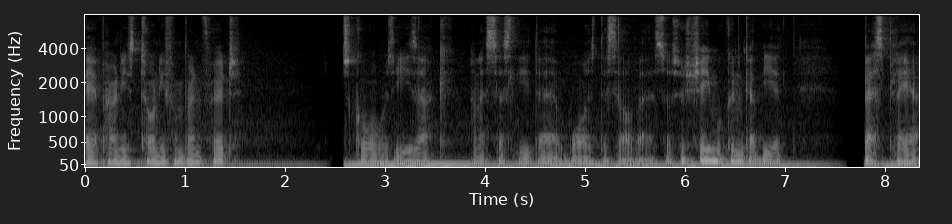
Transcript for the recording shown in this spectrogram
apparently is Toney from Brentford. Score was Isak and assist leader was De Silva. So it's a shame we couldn't get the uh, best player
